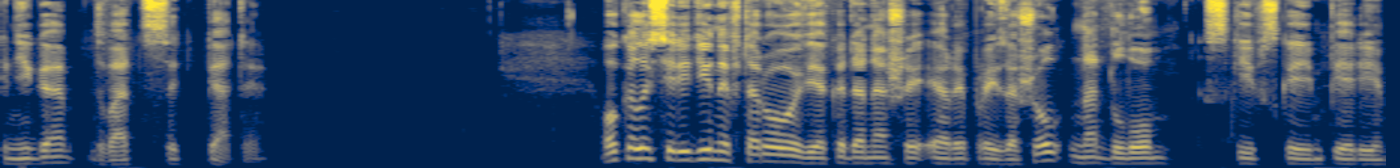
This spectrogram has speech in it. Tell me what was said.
Книга 25. Около середины II века до нашей эры произошел надлом Скифской империи.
